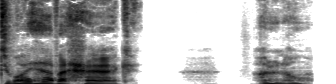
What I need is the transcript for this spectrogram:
Do I have a hack? I don't know.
